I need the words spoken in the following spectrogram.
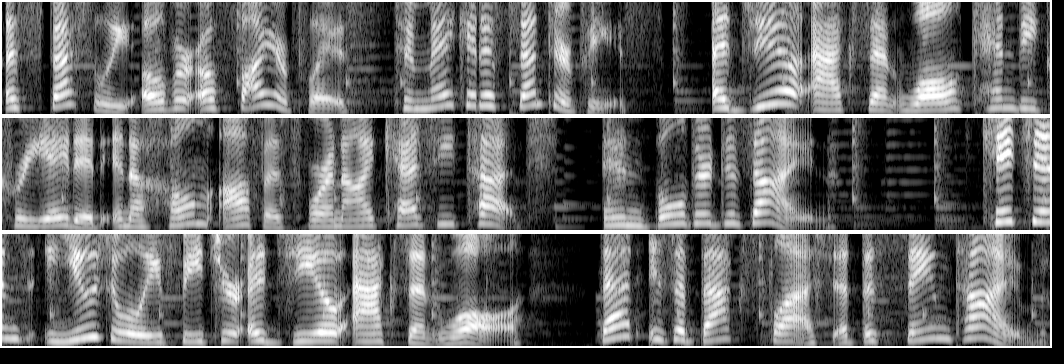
especially over a fireplace, to make it a centerpiece. A geo-accent wall can be created in a home office for an eye-catchy touch and bolder design. Kitchens usually feature a geo-accent wall that is a backsplash at the same time.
